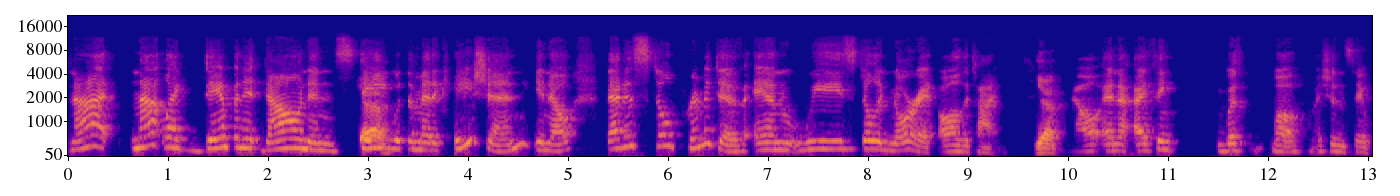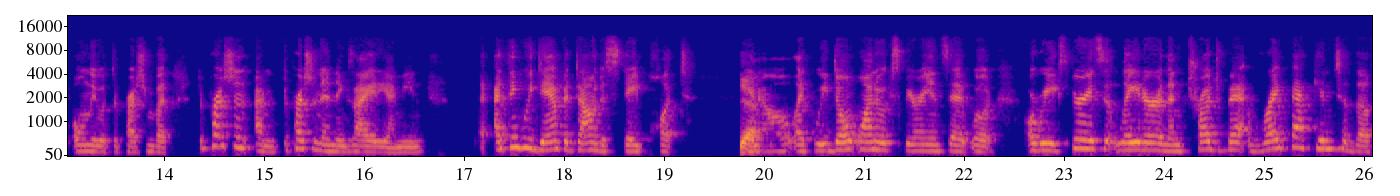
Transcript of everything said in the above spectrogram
not not like dampen it down and stay yeah. with the medication, you know, that is still primitive and we still ignore it all the time. Yeah. You know? And I think with well i shouldn't say only with depression but depression um, depression and anxiety i mean i think we damp it down to stay put yeah. you know? Like we don't want to experience it well or we experience it later and then trudge back right back into the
